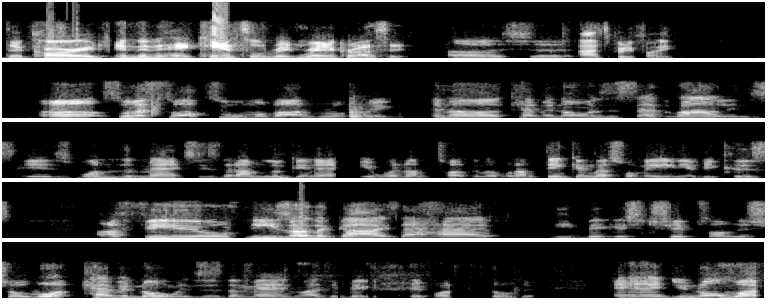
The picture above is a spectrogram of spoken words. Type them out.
the card, and then it had canceled written right across it. Oh shit. That's pretty funny. Uh, so let's talk to him about him real quick. And uh, Kevin Owens and Seth Rollins is one of the matches that I'm looking at here when I'm talking when I'm thinking WrestleMania because I feel these are the guys that have the biggest chips on the shoulder. Well, Kevin Owens is the man who has the biggest chip on his shoulder. And you know what?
